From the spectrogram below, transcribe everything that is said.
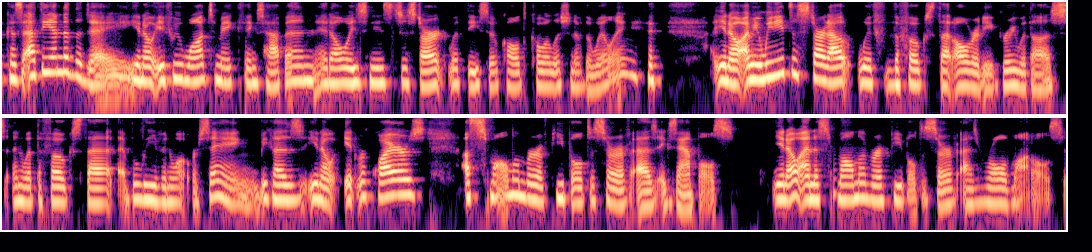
because uh, at the end of the day, you know, if we want to make things happen, it always needs to start with the so called coalition of the willing. you know, I mean, we need to start out with the folks that already agree with us and with the folks that believe in what we're saying, because, you know, it requires a small number of people to serve as examples you know, and a small number of people to serve as role models,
